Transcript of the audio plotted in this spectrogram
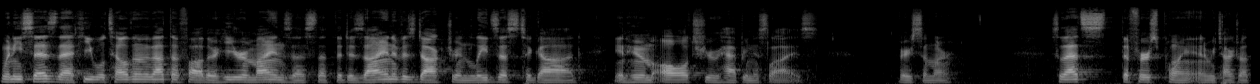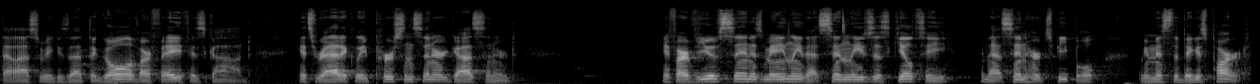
When he says that he will tell them about the Father, he reminds us that the design of his doctrine leads us to God, in whom all true happiness lies. Very similar. So that's the first point, and we talked about that last week, is that the goal of our faith is God. It's radically person centered, God centered. If our view of sin is mainly that sin leaves us guilty and that sin hurts people, we miss the biggest part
